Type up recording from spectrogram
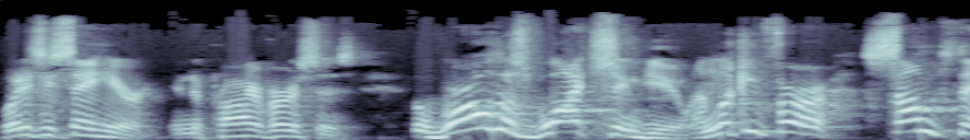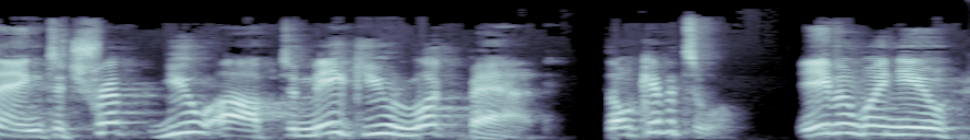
what does he say here in the prior verses? The world is watching you and looking for something to trip you up to make you look bad. Don't give it to them. Even when you,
